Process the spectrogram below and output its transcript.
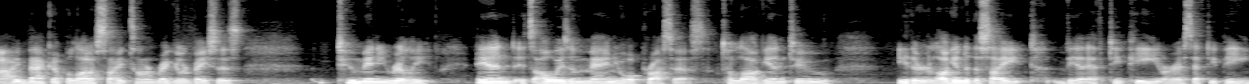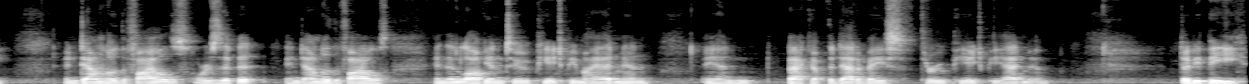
I back up a lot of sites on a regular basis, too many really and it's always a manual process to log into either log into the site via FTP or SFTP and download the files or zip it and download the files and then log into PHP MyAdmin and back up the database through PHP admin. WP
